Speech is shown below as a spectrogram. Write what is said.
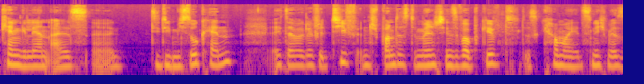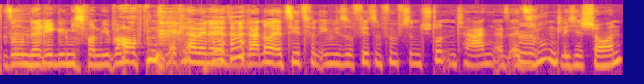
kennengelernt als äh, die, die mich so kennen. Ich der wirklich der tief entspannteste Mensch, den es überhaupt gibt. Das kann man jetzt nicht mehr so in der Regel nicht von mir behaupten. Ja klar, wenn du gerade noch erzählst von irgendwie so 14, 15 Stunden Tagen, also als Jugendliche schon,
